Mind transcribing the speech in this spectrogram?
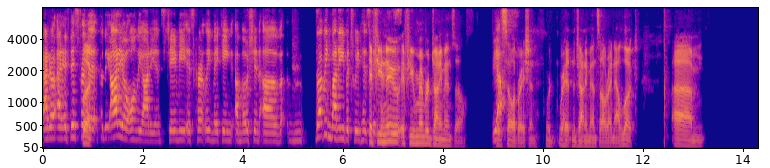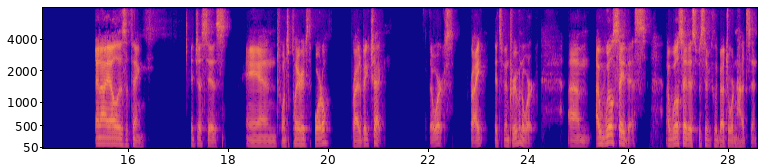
I don't. If this for Look. the for the audio only audience, Jamie is currently making a motion of rubbing money between his. If you knew, if you remember Johnny Manziel, yeah, his celebration, we're we're hitting the Johnny Manziel right now. Look, um, NIL is a thing. It just is. And once a player hits the portal, write a big check. That works, right? It's been proven to work. Um, I will say this. I will say this specifically about Jordan Hudson.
